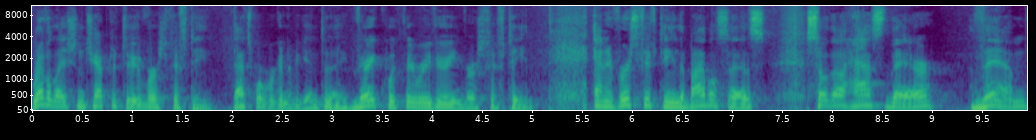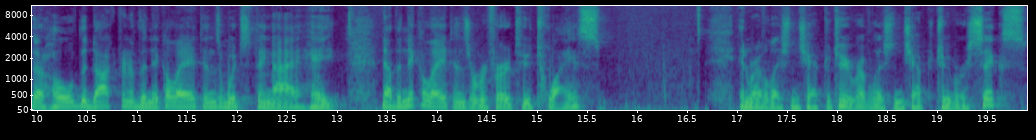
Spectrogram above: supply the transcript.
Revelation chapter 2, verse 15. That's where we're going to begin today, very quickly reviewing verse 15. And in verse 15, the Bible says, So thou hast there them that hold the doctrine of the Nicolaitans, which thing I hate. Now, the Nicolaitans are referred to twice in Revelation chapter 2. Revelation chapter 2, verse 6,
